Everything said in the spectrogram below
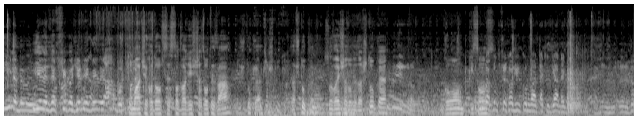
ile były? Ile ze trzy godziny były? A, bo Tu macie hodowcy 120 zł za sztukę. Za sztukę. 120 zł za sztukę. to. Gołąbki są. Kurwa, tu przychodzi kurwa taki dziadek, to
